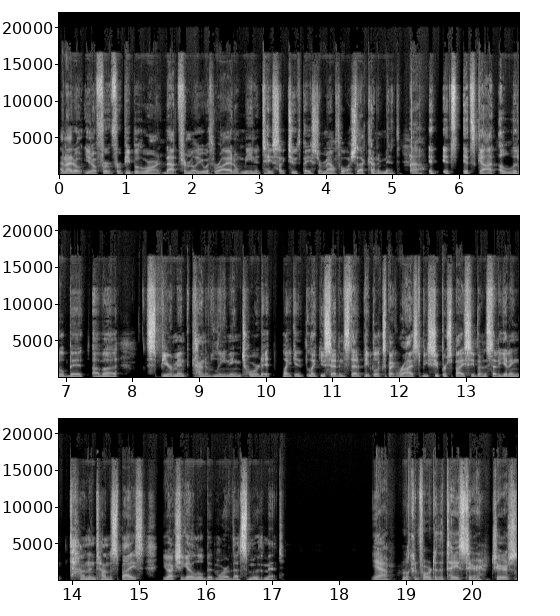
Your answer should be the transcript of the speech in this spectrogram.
And I don't, you know, for for people who aren't that familiar with rye, I don't mean it tastes like toothpaste or mouthwash, that kind of mint. Oh. It, it's it's got a little bit of a spearmint kind of leaning toward it. Like it, like you said, instead of people expect rye to be super spicy, but instead of getting ton and ton of spice, you actually get a little bit more of that smooth mint. Yeah, I'm looking forward to the taste here. Cheers.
